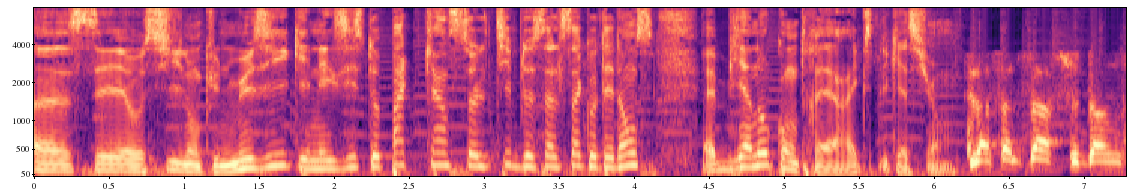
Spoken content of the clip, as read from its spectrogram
euh, c'est aussi donc une musique. Il n'existe pas qu'un seul type de salsa côté danse, bien au contraire. Explication. La salsa se danse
